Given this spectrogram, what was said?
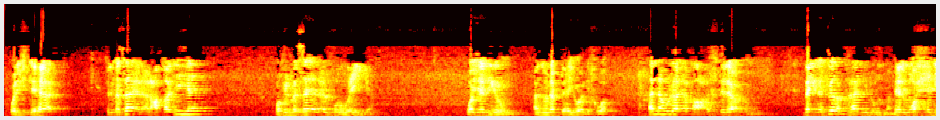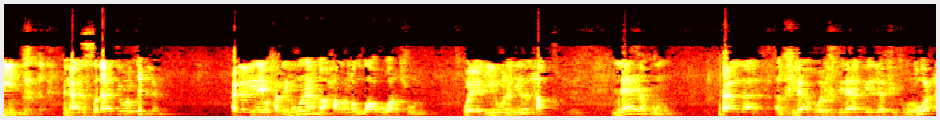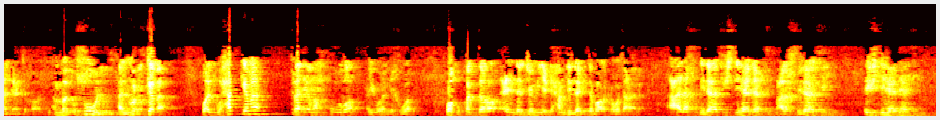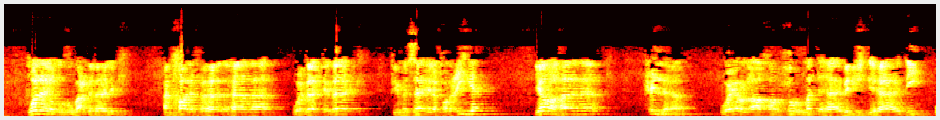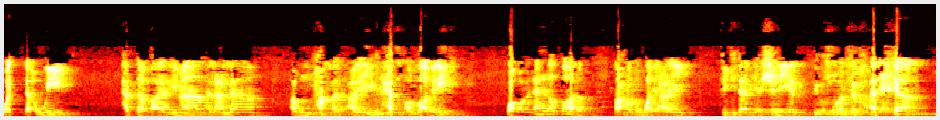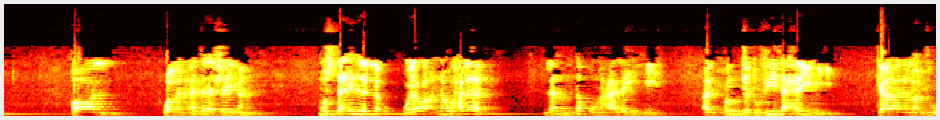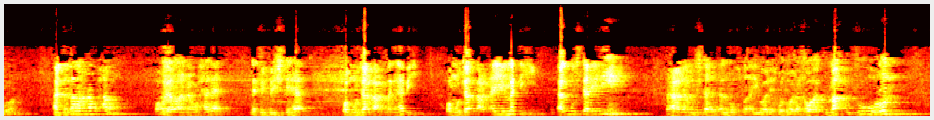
والاجتهاد في المسائل العقلية وفي المسائل الفروعية. وجدير أن ننبه أيها الإخوة أنه لا يقع اختلاف بين فرق هذه الأمة من الموحدين من أهل الصلاة والقبلة الذين يحرمون ما حرم الله ورسوله ويدينون دين الحق لا يكون هذا الخلاف والاختلاف إلا في فروع الاعتقاد. أما الأصول المحكمة والمحكمة فهي محفوظة أيها الإخوة ومقدرة عند الجميع بحمد الله تبارك وتعالى. على اختلاف اجتهاداتهم على اختلاف اجتهاداتهم. ولا يضر بعد ذلك أن خالف هذا هذا وذاك ذاك في مسائل فرعية يرى هذا حلها. ويرى الآخر حرمتها بالاجتهاد والتأويل. حتى قال الإمام العلامة أبو محمد علي بن حزم الظاهري وهو من أهل الظاهر رحمة الله عليه في كتابه الشهير في أصول الفقه الإحكام. قال ومن أتى شيئا مستحلا له ويرى أنه حلال لم تقم عليه الحجة في تحريمه. كان مأجورا. أنت ترى أنه حرام وهو يرى أنه حلال لكن بالاجتهاد ومتابعة مذهبه ومتابعة أئمته المجتهدين. فهذا المجتهد المخطئ أيها الإخوة والأخوات مأجور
